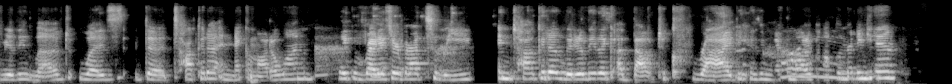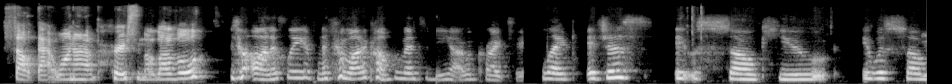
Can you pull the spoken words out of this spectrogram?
really loved was the Takeda and Nekomata one. Like right as they're about to leave, and Takeda literally like about to cry because of Nekomata complimenting him. Felt that one on a personal level. honestly if Nekomata complimented me i would cry too like it just it was so cute it was so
